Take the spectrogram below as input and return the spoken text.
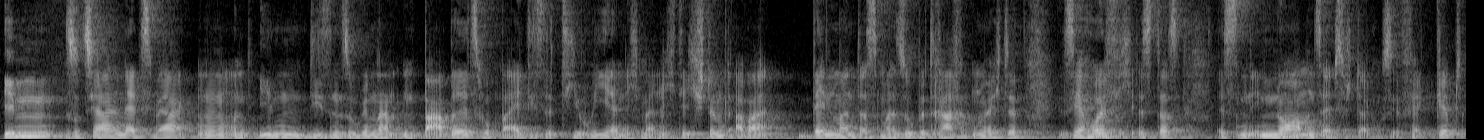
in sozialen Netzwerken und in diesen sogenannten Bubbles, wobei diese Theorie ja nicht mal richtig stimmt, aber wenn man das mal so betrachten möchte, sehr häufig ist, dass es einen enormen Selbstverstärkungseffekt gibt.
